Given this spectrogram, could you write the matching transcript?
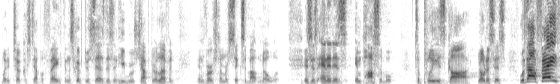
But he took a step of faith. And the scripture says this in Hebrews chapter 11 in verse number 6 about Noah. It says, And it is impossible to please God. Notice this without faith.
